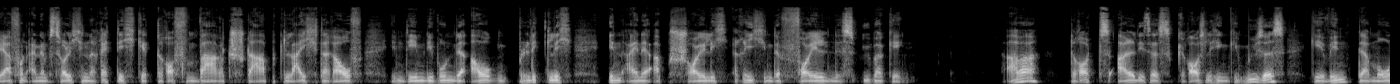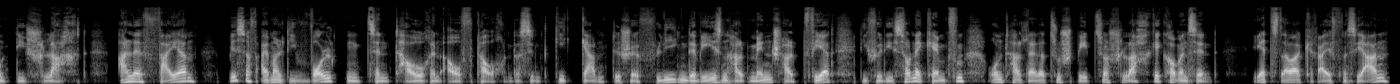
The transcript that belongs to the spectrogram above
Wer von einem solchen Rettich getroffen ward, starb gleich darauf, indem die Wunde augenblicklich in eine abscheulich riechende Fäulnis überging. Aber trotz all dieses grauslichen Gemüses gewinnt der Mond die Schlacht. Alle feiern, bis auf einmal die Wolkenzentauren auftauchen. Das sind gigantische fliegende Wesen, halb Mensch, halb Pferd, die für die Sonne kämpfen und halt leider zu spät zur Schlacht gekommen sind. Jetzt aber greifen sie an,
